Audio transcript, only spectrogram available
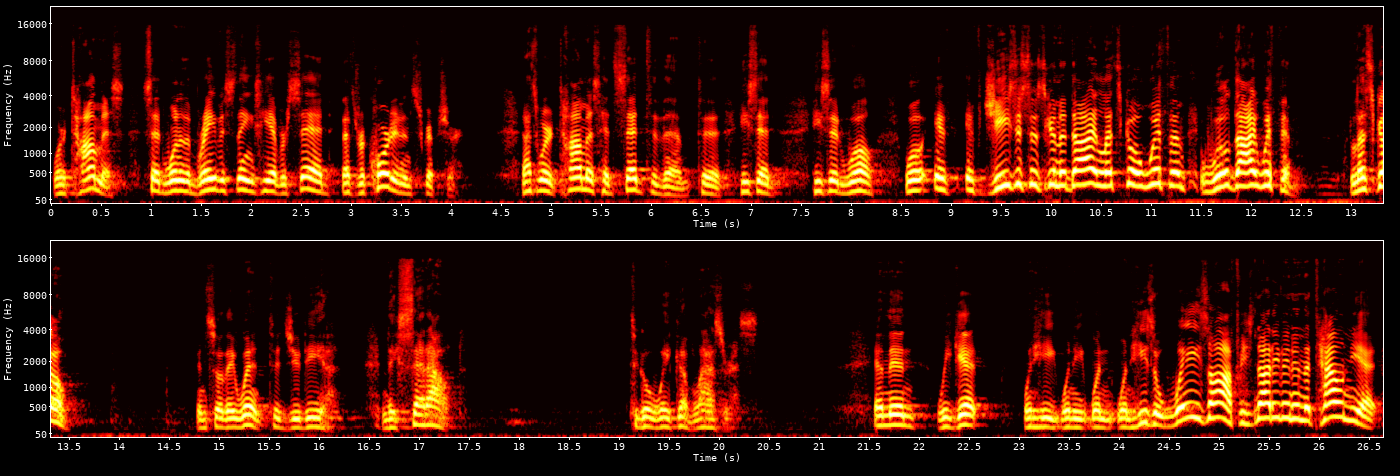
where Thomas said one of the bravest things he ever said that's recorded in Scripture. That's where Thomas had said to them, to, he said, he said, Well, well, if, if Jesus is going to die, let's go with him. We'll die with him. Let's go. And so they went to Judea and they set out to go wake up Lazarus. And then we get when he when he when when he's a ways off, he's not even in the town yet.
